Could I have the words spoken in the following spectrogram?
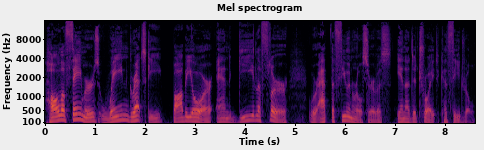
Hall of Famers Wayne Gretzky, Bobby Orr, and Guy Lafleur were at the funeral service in a Detroit cathedral.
